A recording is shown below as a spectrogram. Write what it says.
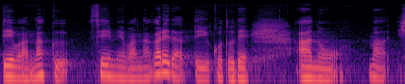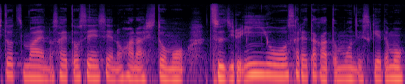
ではなく生命は流れだ」っていうことであのまあ、一つ前の斉藤先生のお話とも通じる引用をされたかと思うんですけれども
